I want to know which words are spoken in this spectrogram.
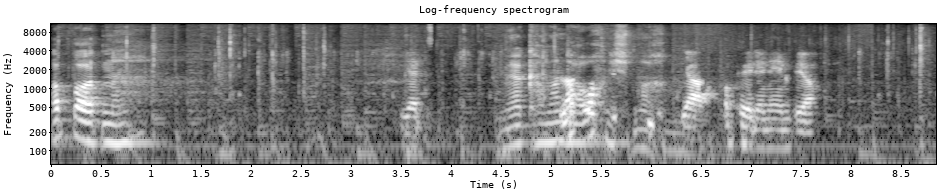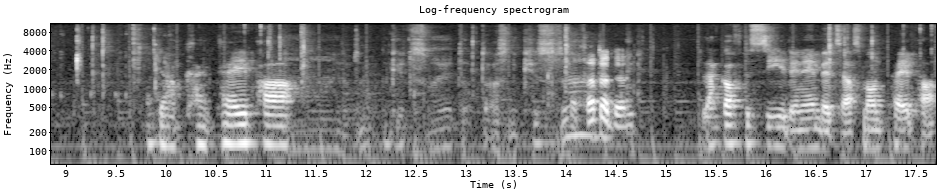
Abwarten. Jetzt. Mehr kann man Lass da auch nicht machen. Ja, okay, den nehmen wir. Und wir haben kein Paper. Da unten geht's weiter. Da ist eine Kiste. Was hat er denn? Luck of the Sea, den nehmen wir jetzt erstmal und Paper.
